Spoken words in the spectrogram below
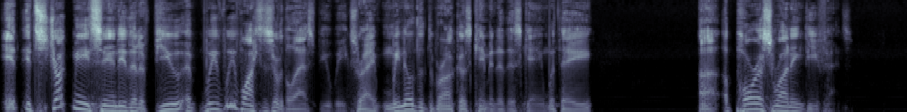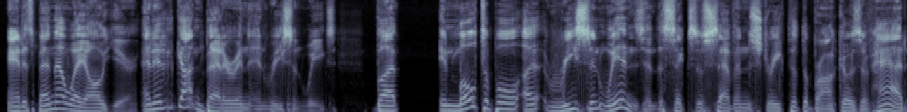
It, it struck me, Sandy, that a few uh, we've we've watched this over the last few weeks, right? And we know that the Broncos came into this game with a uh, a porous running defense, and it's been that way all year, and it had gotten better in in recent weeks, but in multiple uh, recent wins in the six of seven streak that the Broncos have had,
